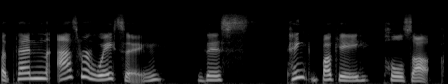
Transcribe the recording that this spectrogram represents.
But then, as we're waiting, this pink buggy pulls up,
